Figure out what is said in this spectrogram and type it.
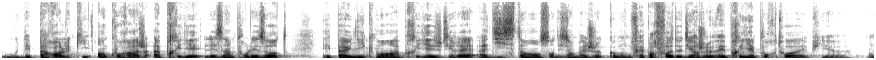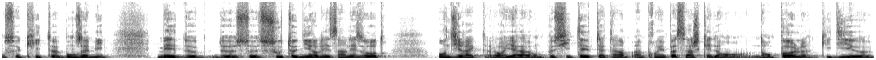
ou des paroles qui encouragent à prier les uns pour les autres et pas uniquement à prier, je dirais, à distance en disant, bah, je, comme on fait parfois de dire je vais prier pour toi et puis euh, on se quitte bons amis, mais de, de, se soutenir les uns les autres en direct. Alors il y a, on peut citer peut-être un, premier passage qui est dans, dans Paul qui dit euh,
